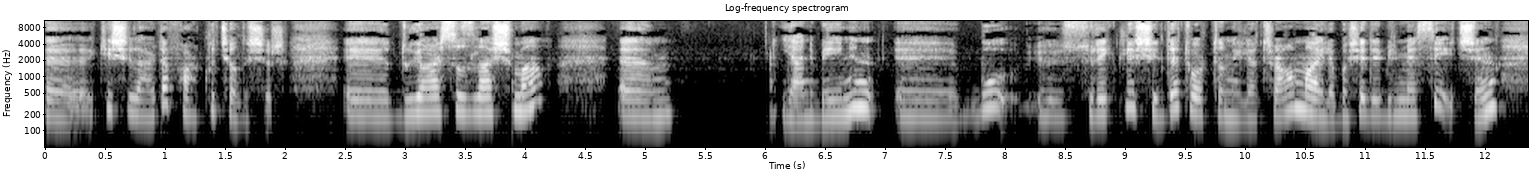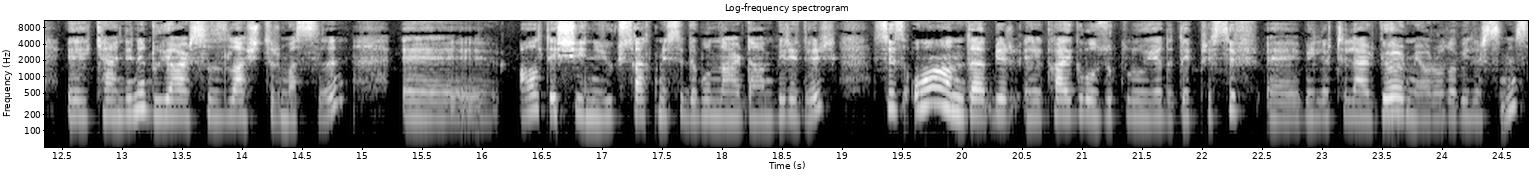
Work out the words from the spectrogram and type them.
e, kişilerde farklı çalışır. E, duyarsızlaşma... E, yani beynin e, bu e, sürekli şiddet ortamıyla, travmayla baş edebilmesi için e, kendini duyarsızlaştırması, e, alt eşiğini yükseltmesi de bunlardan biridir. Siz o anda bir e, kaygı bozukluğu ya da depresif e, belirtiler görmüyor olabilirsiniz.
